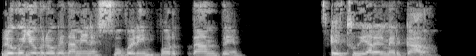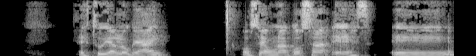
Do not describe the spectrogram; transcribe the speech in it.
Luego yo creo que también es súper importante estudiar el mercado, estudiar lo que hay. O sea, una cosa es eh,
